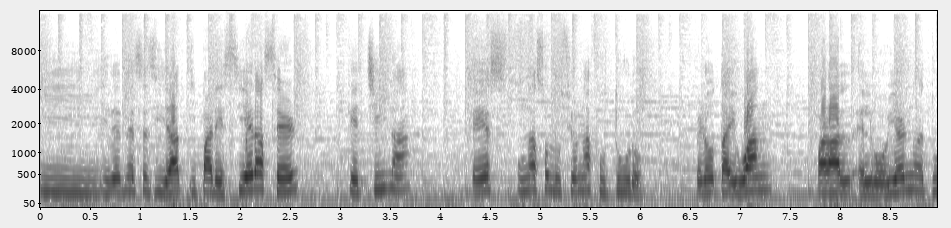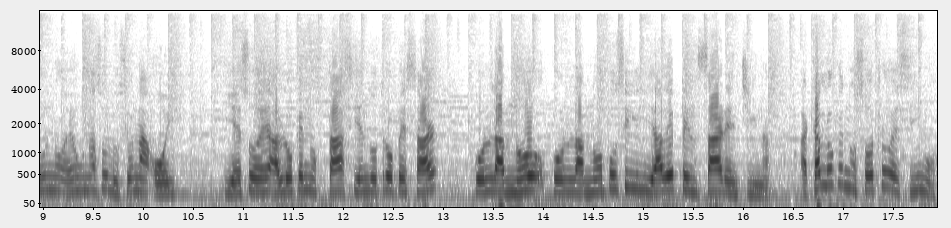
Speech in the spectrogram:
y, de necesidad y pareciera ser que China es una solución a futuro, pero Taiwán para el gobierno de turno es una solución a hoy y eso es algo que nos está haciendo tropezar con la no, con la no posibilidad de pensar en China. Acá lo que nosotros decimos,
